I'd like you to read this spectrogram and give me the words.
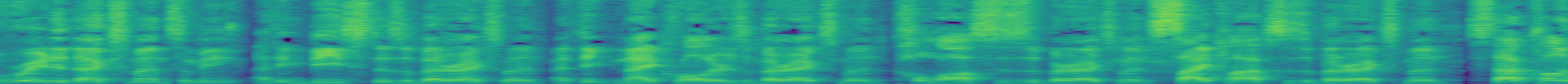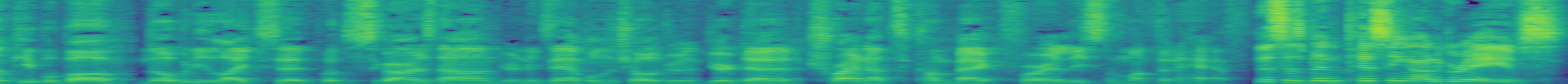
overrated X Men to me. I think Beast is a better X Men. I think Nightcrawler is a better X Men. Colossus is a better X Men. Cyclops is a better X Men. Stop calling people bub. Nobody likes it. Put the cigars down. You're an example to children. You're dead. Try not to come back for at least a month and a half. This has been pissing on graves,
